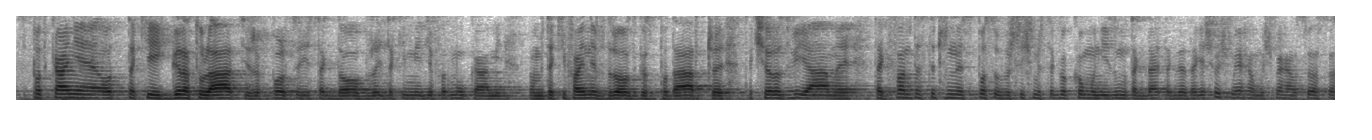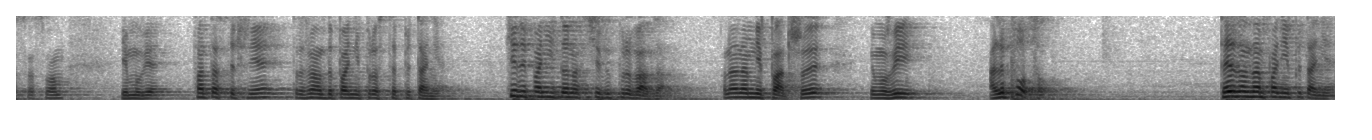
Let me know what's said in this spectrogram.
spotkanie od takiej gratulacji, że w Polsce jest tak dobrze i takimi jedzie formułkami, mamy taki fajny wzrost gospodarczy, tak się rozwijamy, tak w fantastyczny sposób wyszliśmy z tego komunizmu, tak dalej, tak dalej. Tak ja się uśmiecham, uśmiecham, słucham, słucham, słucham. Ja mówię, fantastycznie, teraz mam do pani proste pytanie. Kiedy pani do nas się wyprowadza? Ona na mnie patrzy i mówi, ale po co? Ja zadam pani pytanie.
